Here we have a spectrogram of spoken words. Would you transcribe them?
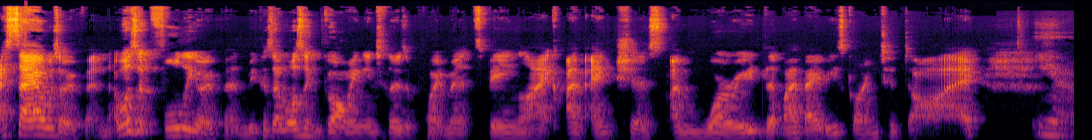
I say I was open. I wasn't fully open because I wasn't going into those appointments being like, I'm anxious, I'm worried that my baby's going to die. Yeah.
